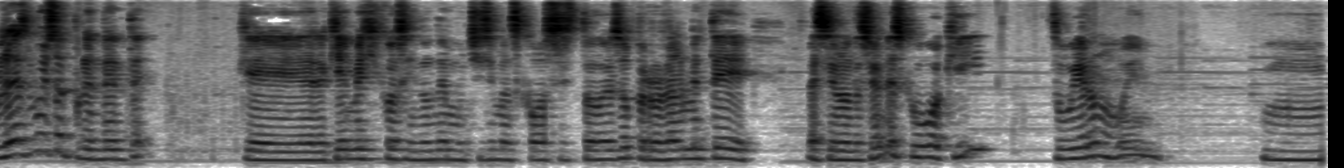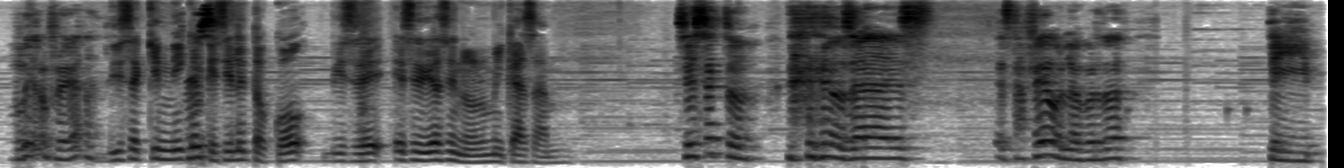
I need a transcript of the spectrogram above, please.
no es muy sorprendente que aquí en México se inunden muchísimas cosas y todo eso, pero realmente las inundaciones que hubo aquí estuvieron muy, muy la fregada. Dice aquí Nico que sí le tocó. Dice, ese día se inundó mi casa. Sí, exacto. o sea, es, está feo, la verdad. Y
